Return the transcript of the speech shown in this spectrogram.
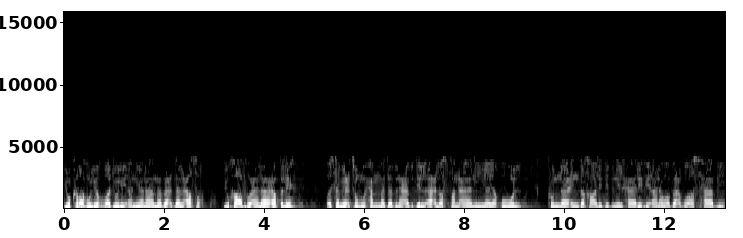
يكره للرجل أن ينام بعد العصر. يخاف على عقله. وسمعت محمد بن عبد الأعلى الصنعاني يقول كنا عند خالد بن الحارث أنا وبعض أصحابي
